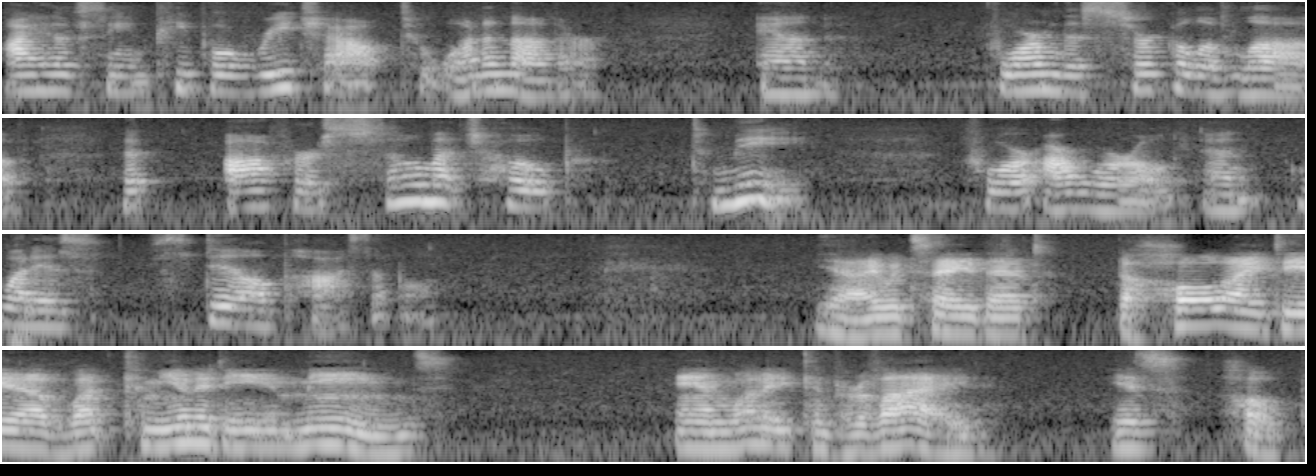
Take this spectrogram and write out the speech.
I have seen people reach out to one another and form this circle of love that offers so much hope to me for our world and what is still possible. Yeah, I would say that the whole idea of what community means and what it can provide is hope.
